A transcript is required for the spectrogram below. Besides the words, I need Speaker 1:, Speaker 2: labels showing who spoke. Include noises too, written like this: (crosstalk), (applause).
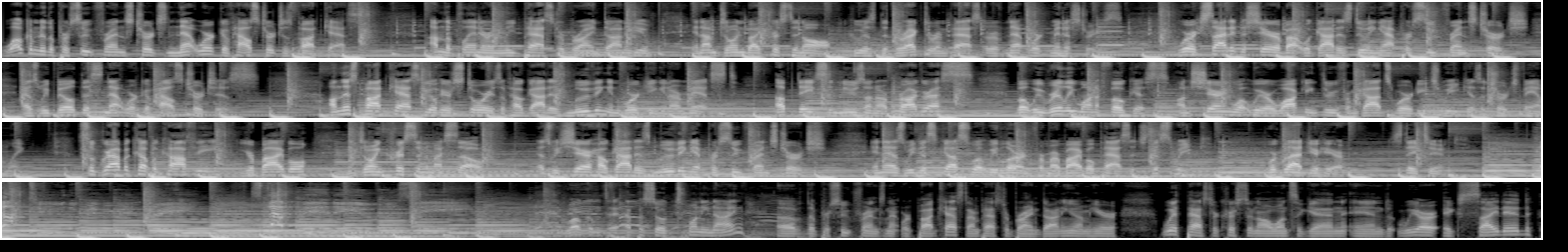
Speaker 1: Welcome to the Pursuit Friends Church network of house churches podcast. I'm the planner and lead pastor, Brian Donahue, and I'm joined by Kristen All, who is the director and pastor of Network Ministries. We're excited to share about what God is doing at Pursuit Friends Church as we build this network of house churches. On this podcast, you'll hear stories of how God is moving and working in our midst, updates and news on our progress but we really want to focus on sharing what we are walking through from God's Word each week as a church family. So grab a cup of coffee, your Bible, and join Kristen and myself as we share how God is moving at Pursuit Friends Church and as we discuss what we learned from our Bible passage this week. We're glad you're here. Stay tuned. Welcome to episode 29 of the Pursuit Friends Network podcast. I'm Pastor Brian Donahue. I'm here with Pastor Kristen All once again, and we are excited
